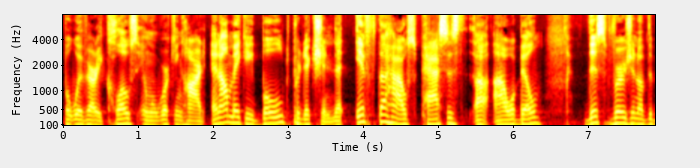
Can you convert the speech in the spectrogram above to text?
but we're very close and we're working hard. And I'll make a bold prediction that if the House passes uh, our bill, this version of the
